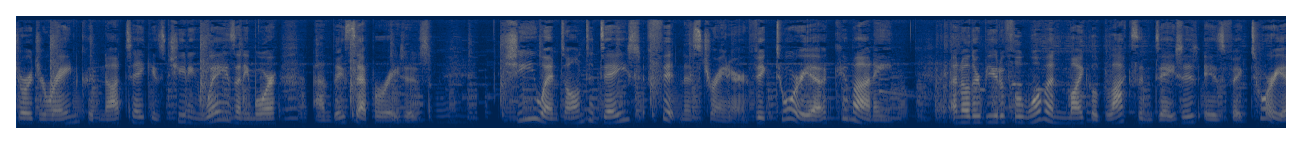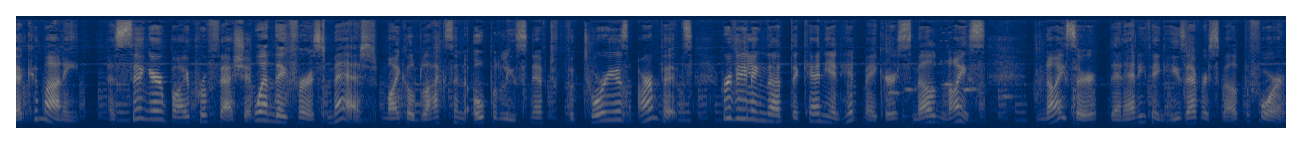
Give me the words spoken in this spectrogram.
Georgia Rain could not take his cheating ways anymore, and they separated. She went on to date fitness trainer Victoria Kimani. Another beautiful woman Michael Blackson dated is Victoria Kimani a singer by profession. When they first met, Michael Blackson openly sniffed Victoria's armpits, revealing that the Kenyan hitmaker smelled nice, nicer than anything he's ever smelled before.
